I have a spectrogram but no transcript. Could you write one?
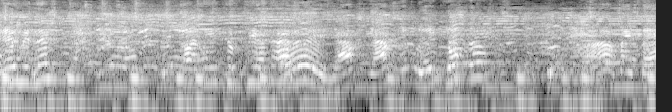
เดวิดเล็กเอามีจุดเปลี่ยนนะเฮ้ยยังยังยังเหลือยกนึงอ่าไม่แตะ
